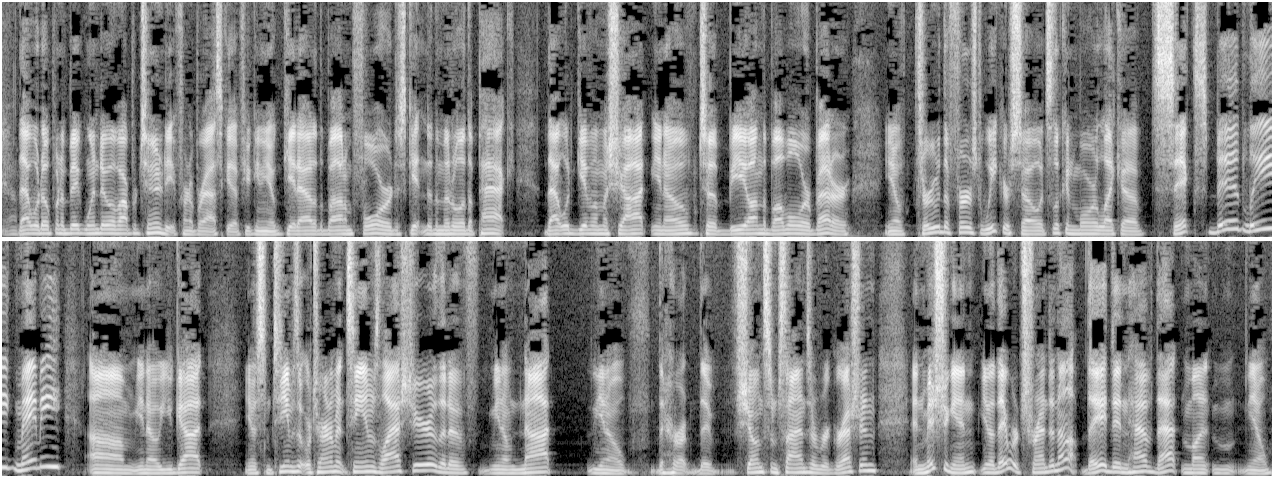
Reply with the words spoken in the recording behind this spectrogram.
yeah. that would open a big window of opportunity for Nebraska if you can you know get out of the bottom four, just get into the middle of the pack. That would give them a shot you know to be on the bubble or better you know, through the first week or so, it's looking more like a six bid league, maybe. Um, you know, you got, you know, some teams that were tournament teams last year that have, you know, not you know they've shown some signs of regression and Michigan you know they were trending up they didn't have that you know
